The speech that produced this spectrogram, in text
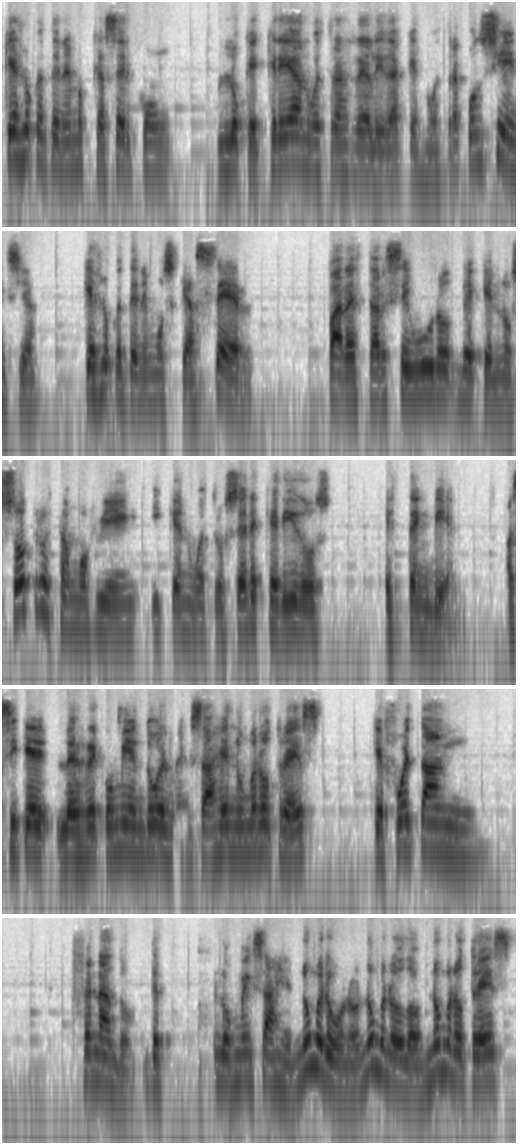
qué es lo que tenemos que hacer con lo que crea nuestra realidad, que es nuestra conciencia, qué es lo que tenemos que hacer para estar seguros de que nosotros estamos bien y que nuestros seres queridos estén bien. Así que les recomiendo el mensaje número tres, que fue tan, Fernando, de los mensajes número uno, número dos, número tres,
